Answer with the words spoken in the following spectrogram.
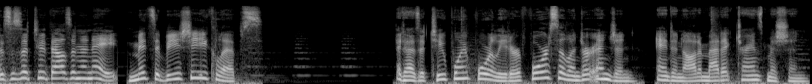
This is a 2008 Mitsubishi Eclipse. It has a 2.4 liter four cylinder engine and an automatic transmission.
